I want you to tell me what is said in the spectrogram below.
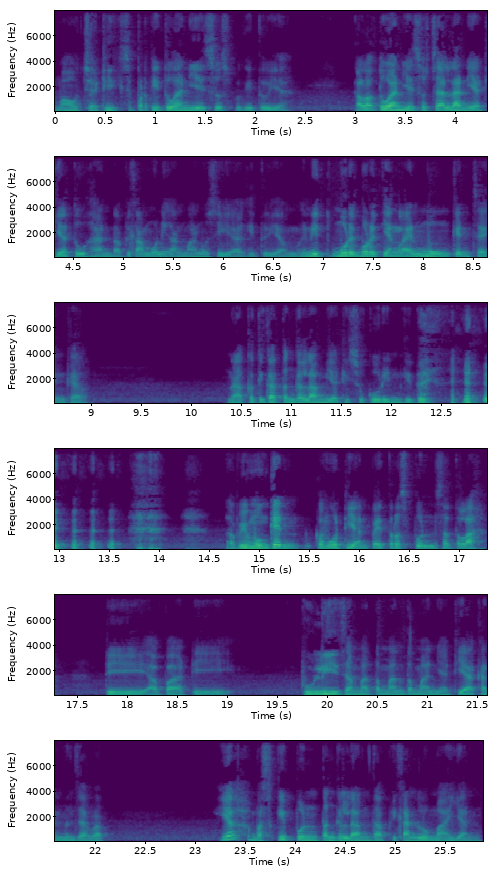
mau jadi seperti Tuhan Yesus begitu ya. Kalau Tuhan Yesus jalan ya dia Tuhan, tapi kamu ini kan manusia gitu ya. Ini murid-murid yang lain mungkin jengkel. Nah, ketika tenggelam ya disyukurin gitu. Ya. tapi mungkin kemudian Petrus pun setelah di apa di bully sama teman-temannya dia akan menjawab ya meskipun tenggelam tapi kan lumayan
